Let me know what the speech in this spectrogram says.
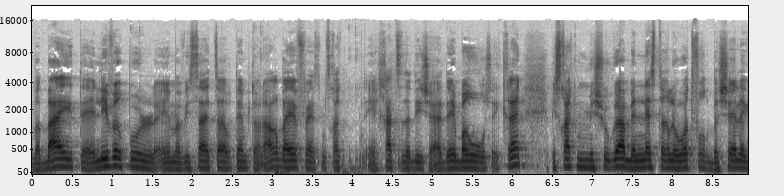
בבית, ליברפול מביסה את סאוטמפטון 4-0, משחק חד צדדי שהיה די ברור שיקרה, משחק משוגע בין לסטר לווטפורד בשלג,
